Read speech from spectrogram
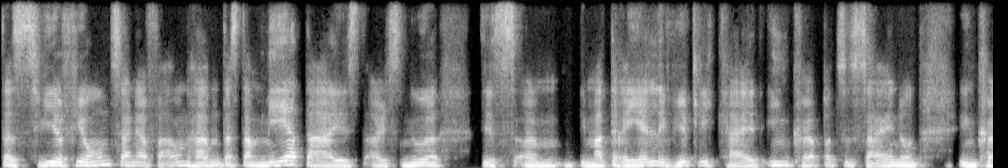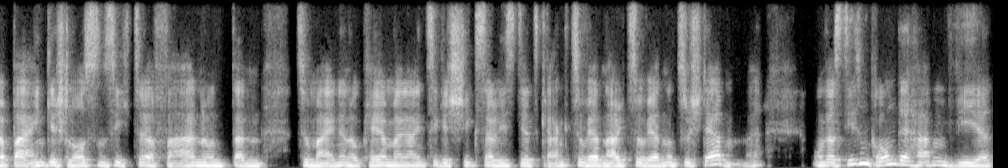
dass wir für uns eine Erfahrung haben, dass da mehr da ist als nur das, ähm, die materielle Wirklichkeit im Körper zu sein und im Körper eingeschlossen sich zu erfahren und dann zu meinen, okay, mein einziges Schicksal ist jetzt krank zu werden, alt zu werden und zu sterben. Ne? Und aus diesem Grunde haben wir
